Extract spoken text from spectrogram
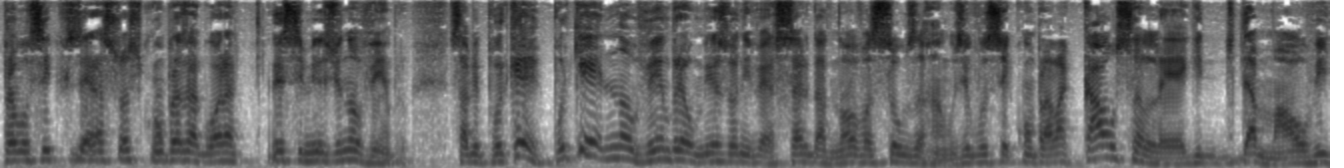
para você que fizer as suas compras agora nesse mês de novembro. Sabe por quê? Porque novembro é o mês do aniversário da nova Souza Ramos e você compra lá calça leg da Malve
